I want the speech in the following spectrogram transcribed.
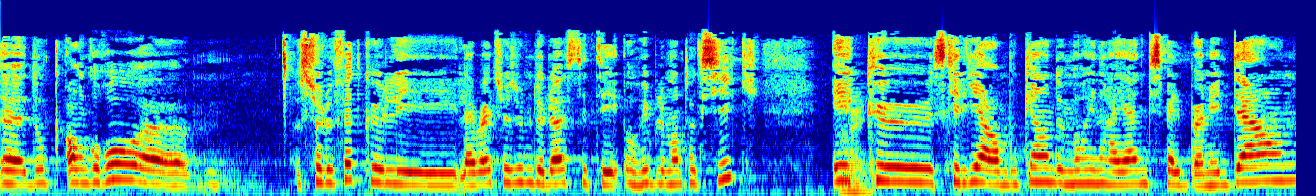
Euh, donc, en gros, euh, sur le fait que les, la writer's room de Lost était horriblement toxique et que ce qui est lié à un bouquin de Maureen Ryan qui s'appelle Burn It Down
